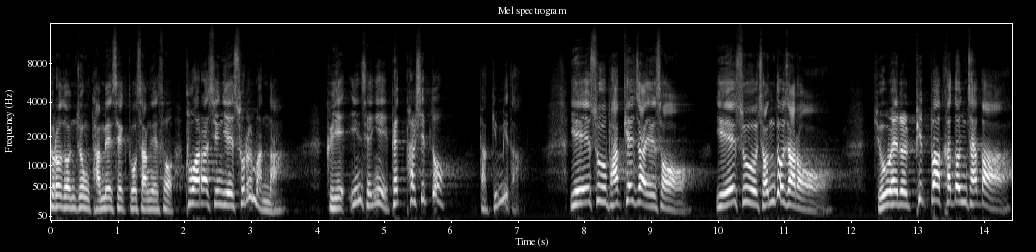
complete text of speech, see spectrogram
그러던 중 담에색 도상에서 부활하신 예수를 만나 그의 인생이 180도 바뀝니다. 예수 박해자에서 예수 전도자로 교회를 핍박하던 자가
